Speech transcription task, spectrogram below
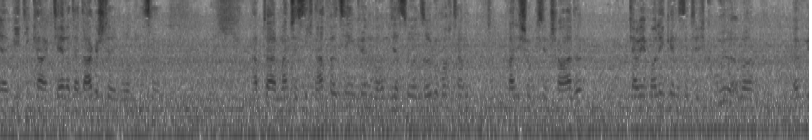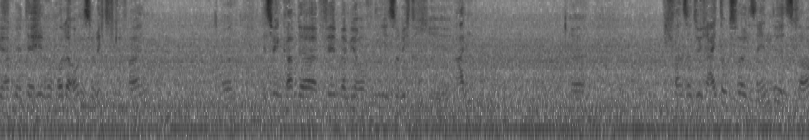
eher wie die Charaktere da dargestellt wurden. Also ich habe da manches nicht nachvollziehen können, warum die das so und so gemacht haben. Fand ich schon ein bisschen schade. Carrie Mulligan ist natürlich cool, aber irgendwie hat mir der ihre Rolle auch nicht so richtig gefallen. Deswegen kam der Film bei mir auch nie so richtig an. Äh, ich fand es natürlich eindrucksvoll, das Ende ist klar.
